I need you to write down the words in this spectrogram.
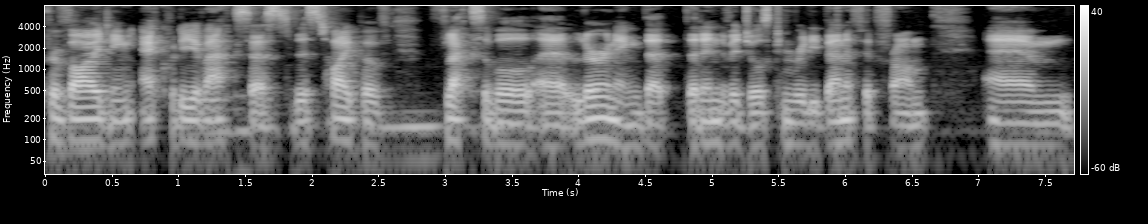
providing equity of access to this type of flexible uh, learning that that individuals can really benefit from. Um,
